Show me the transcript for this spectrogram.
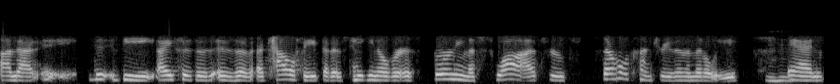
um, that uh, the, the ISIS is, is a, a caliphate that is taking over, is burning the swath through several countries in the Middle East and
